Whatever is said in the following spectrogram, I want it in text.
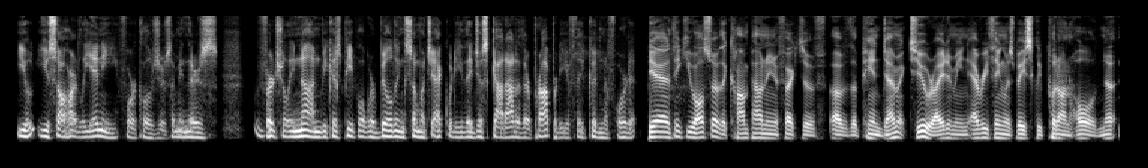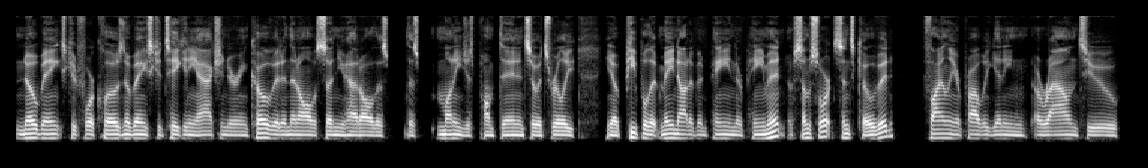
you you saw hardly any foreclosures. I mean, there's virtually none because people were building so much equity they just got out of their property if they couldn't afford it. Yeah, I think you also have the compounding effect of of the pandemic too, right? I mean, everything was basically put on hold. No, no banks could foreclose, no banks could take any action during COVID, and then all of a sudden you had all this this money just pumped in, and so it's really you know people that may not have been paying their payment of some sort since COVID finally are probably getting around to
